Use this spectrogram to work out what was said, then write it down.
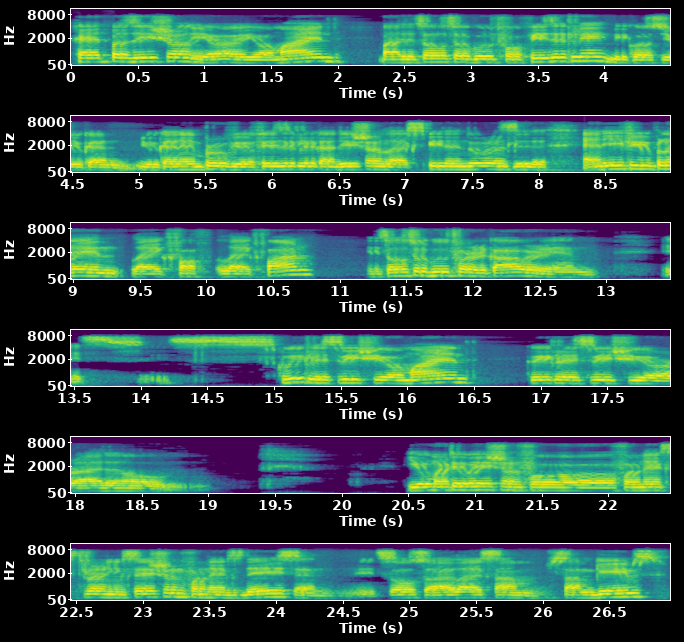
head position, your your mind, but it's also good for physically because you can you can improve your physical condition like speed endurance, and if you play in like for like fun, it's also good for recovery and it's it's quickly switch your mind quickly switch your I don't know your motivation for for next training session for next days and it's also I like some some games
